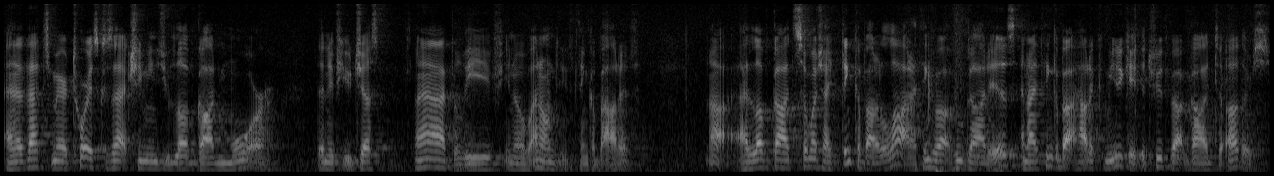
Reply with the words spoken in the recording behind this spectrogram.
And that that's meritorious because that actually means you love God more than if you just, ah, I believe, you know, I don't need to think about it. No, I love God so much, I think about it a lot. I think about who God is, and I think about how to communicate the truth about God to others.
